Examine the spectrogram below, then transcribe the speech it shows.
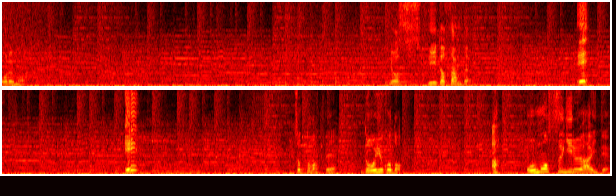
俺も。よしヒートスタンプ。え？え？ちょっと待って。どういうこと？あ重すぎる相手。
